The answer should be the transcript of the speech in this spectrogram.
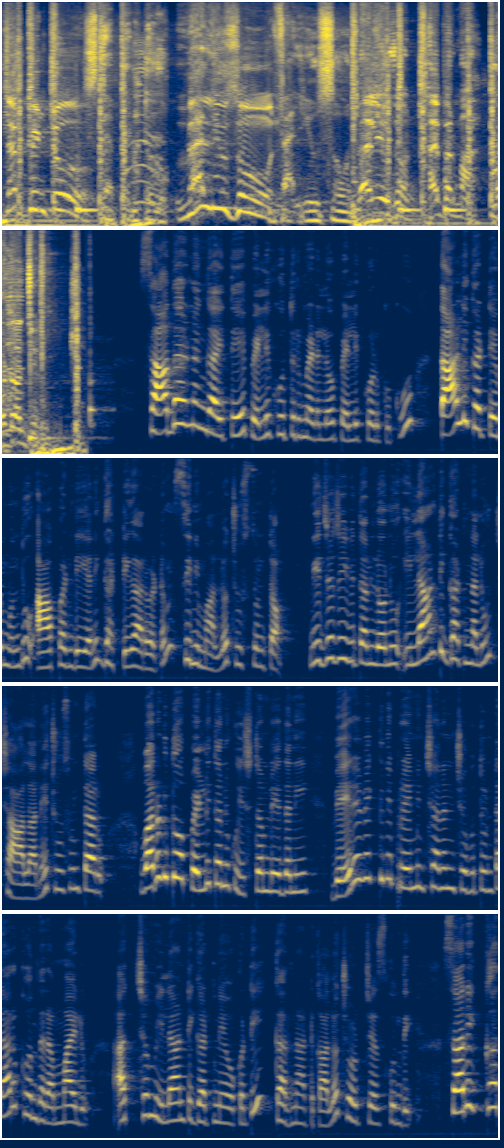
Step into step into value zone. Value zone. Value zone. Hyper mart బటాన్ చెరు సాధారణంగా అయితే పెళ్ళి కూతురు మెడలో పెళ్ళి కొడుకుకు తాళి కట్టే ముందు ఆపండి అని గట్టిగా అరవటం సినిమాల్లో చూస్తుంటాం. నిజ జీవితంలోనూ ఇలాంటి ఘటనలు చాలానే చూసుంటారు. వరుడితో పెళ్ళి తనకు ఇష్టం లేదని వేరే వ్యక్తిని ప్రేమించానని చెబుతుంటారు కొందరు అమ్మాయిలు. అచ్చం ఇలాంటి ఘటనే ఒకటి కర్ణాటకలో చోటు చేసుకుంది. సరిగ్గా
